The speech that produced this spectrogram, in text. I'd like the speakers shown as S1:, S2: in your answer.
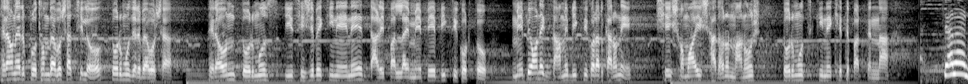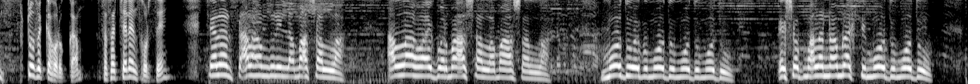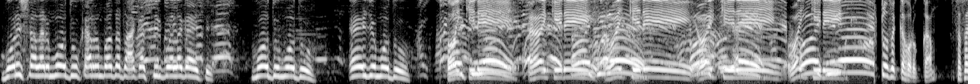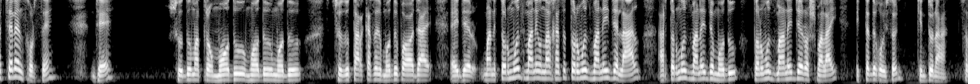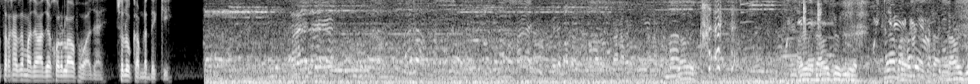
S1: ফেরাউনের প্রথম ব্যবসা ছিল তরমুজের ব্যবসা। ফেরাউন তরমুজ পিস হিসেবে কিনে এনে দাড়িপাল্লায় মেপে বিক্রি করত। মেপে অনেক দামে বিক্রি করার কারণে সেই সময় সাধারণ মানুষ তরমুজ কিনে খেতে পারতেন না।
S2: চ্যালেঞ্জ।
S3: একটু অপেক্ষা করুক কাম। চাচা চ্যালেঞ্জ করছে।
S2: চ্যালেঞ্জ আলহামদুলিল্লাহ মাশাল্লাহ আল্লাহ একবার মাশাল্লাহ মাশাল্লাহ মধু মধু মধু মধু। এসব মালার নাম রাখছি মধু মধু। বরিশালের মধু কারণ বাজার ঢাকা শিল্প এলাকায় আছে। মধু মধু এই যে মধু।
S3: ওই কিরে ওই কিরে ওই কিরে ওই কিরে ওই কিরে একটু অপেক্ষা করুক কাম। চাচা চ্যালেঞ্জ করছে যে শুধুমাত্র মধু মধু মধু শুধু তার কাছে মধু পাওয়া যায়। এই যে মানে তরমুজ মানে ওনার কাছে তরমুজ মানেই যে লাল আর তরমুজ মানেই যে মধু তরমুজ মানেই যে রসমালাই ইত্যাদি কইসন কিন্তু না চাচার কাছে মাঝে মাঝে করলাও পাওয়া যায়। চলো আমরা দেখি।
